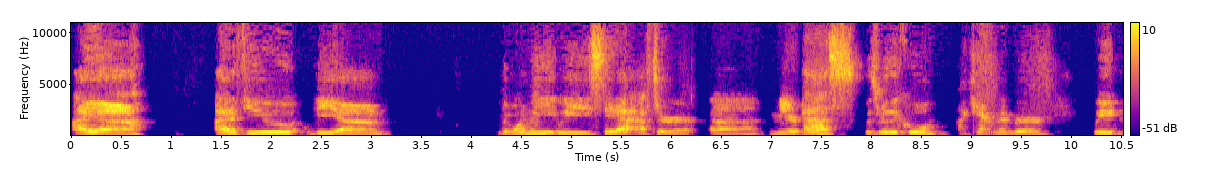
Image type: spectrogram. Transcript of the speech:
I uh, I had a few. The uh, the one we we stayed at after uh, Muir Pass was really cool. I can't remember. We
